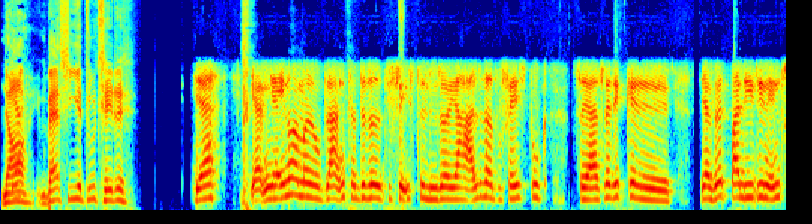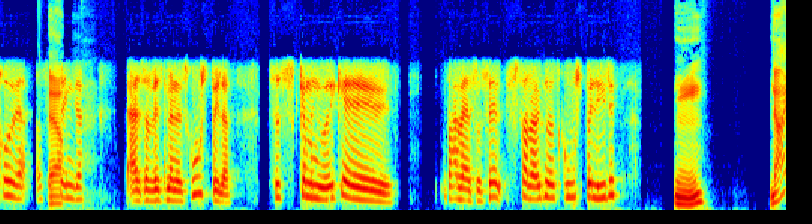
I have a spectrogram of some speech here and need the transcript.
Nå, Ja. hvad siger du til det? Ja, Jamen, jeg indrømmer jo blankt, og det ved de fleste lyttere. Jeg har aldrig været på Facebook, så jeg har slet ikke... Øh, jeg hørte bare lige din intro her, og så Ja. ja. tænkte jeg, altså hvis man er skuespiller, så skal man jo ikke øh, bare være sig selv. Så er der jo ikke noget skuespil i det. Mm. Nej,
